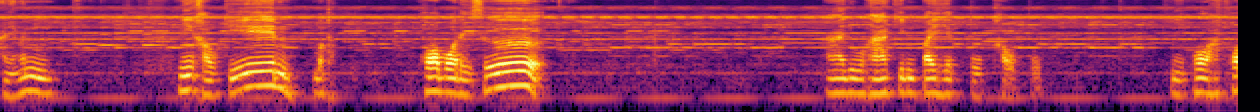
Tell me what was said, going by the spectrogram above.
ให้มัน มีเขากินบ่พอบ่ได้ซื้อ หาอยู่หากินไปเห็ดปลูกเขาปลูก นี่พ่อพ่อ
